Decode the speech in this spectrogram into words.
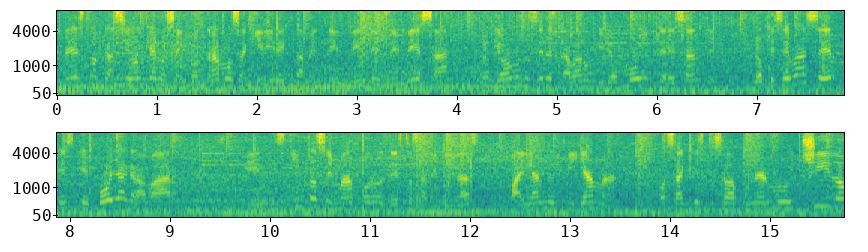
en esta ocasión que nos encontramos aquí directamente en desde Nesa, lo que vamos a hacer es grabar un video muy interesante. Lo que se va a hacer es que voy a grabar en distintos semáforos de estas avenidas bailando en pijama. O sea que esto se va a poner muy chido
